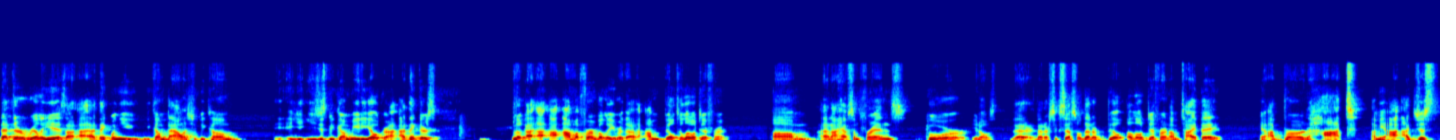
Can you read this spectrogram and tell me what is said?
that there really is. I, I think when you become balanced, you become you, you just become mediocre. I, I think there's look. I, I, I'm a firm believer that I'm built a little different, um, and I have some friends who are you know that are, that are successful that are built a little different. I'm type A. You know, I burn hot. I mean, I, I just,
